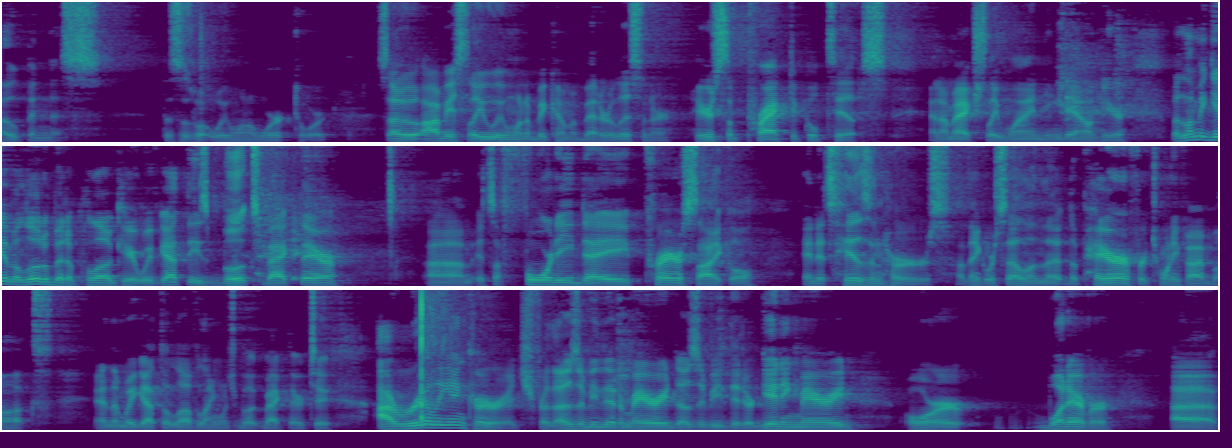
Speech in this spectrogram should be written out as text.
openness. This is what we want to work toward. So, obviously, we want to become a better listener. Here's some practical tips, and I'm actually winding down here. But let me give a little bit of plug here. We've got these books back there. Um, it's a 40 day prayer cycle and it's his and hers. I think we're selling the, the pair for 25 bucks. And then we got the love language book back there too. I really encourage, for those of you that are married, those of you that are getting married, or whatever, uh,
